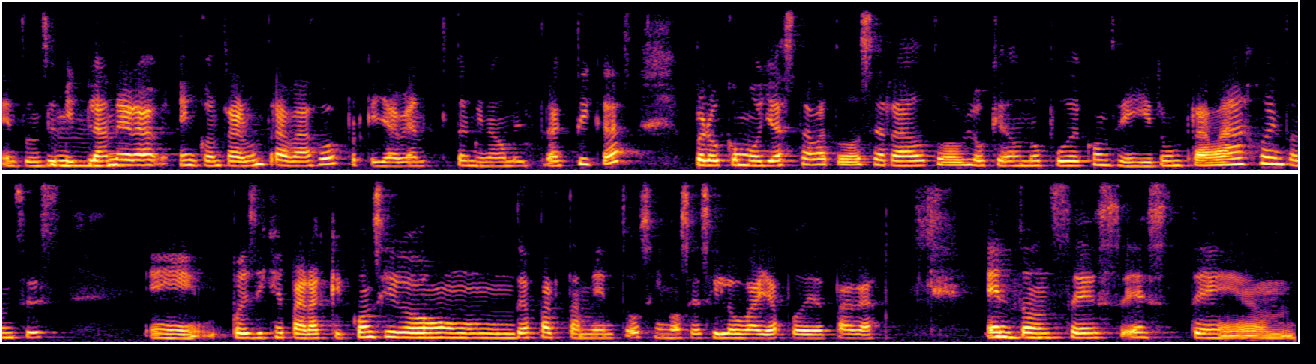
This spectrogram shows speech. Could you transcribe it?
Entonces mi plan mm. era encontrar un trabajo porque ya habían terminado mis prácticas, pero como ya estaba todo cerrado, todo bloqueado, no pude conseguir un trabajo, entonces eh, pues dije, ¿para qué consigo un departamento si no sé si lo vaya a poder pagar? Entonces, este,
